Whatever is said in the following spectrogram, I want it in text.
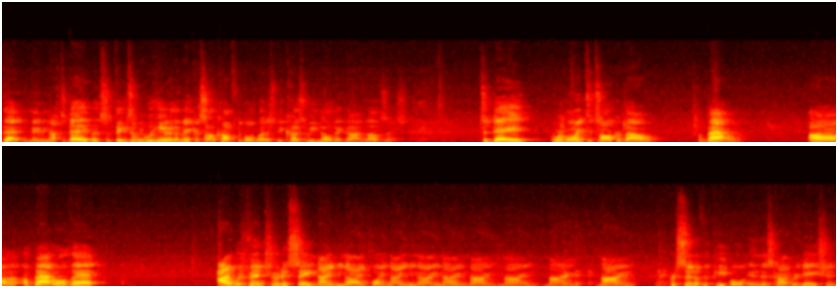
that maybe not today, but some things that we will hear that make us uncomfortable, but it's because we know that God loves us. Today, we're going to talk about a battle, uh, a battle that I would venture to say 99.9999999% of the people in this congregation,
